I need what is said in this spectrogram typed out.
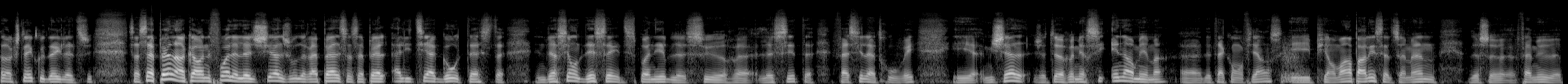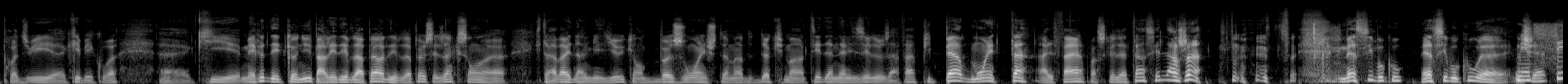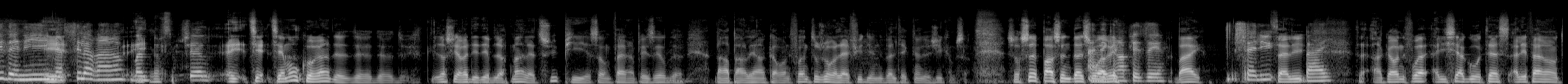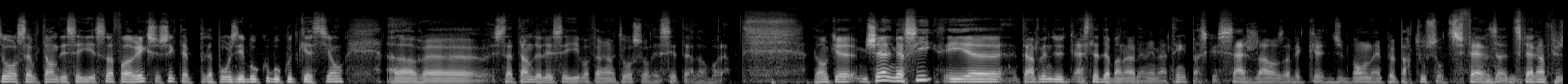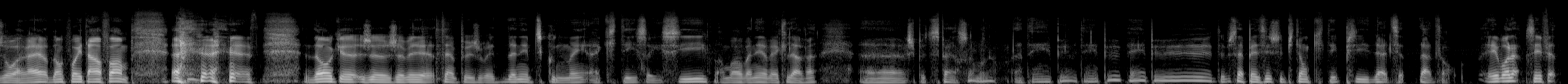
alors je un coup d'œil là-dessus. Ça s'appelle, encore une fois, le logiciel, je vous le rappelle, ça s'appelle Alitia Go Test, une version d'essai disponible sur euh, le site, facile à trouver. Et euh, Michel, je te remercie énormément de ta confiance. Et puis, on va en parler cette semaine de ce fameux produit québécois qui mérite d'être connu par les développeurs. Les développeurs, c'est des gens qui, sont, qui travaillent dans le milieu, qui ont besoin justement de documenter, d'analyser leurs affaires, puis perdre moins de temps à le faire parce que le temps, c'est de l'argent. merci beaucoup. Merci beaucoup, euh, Michel. Merci, Denis. merci, Laurent. merci, Michel. Tiens-moi au courant de, de, lorsqu'il y aura des développements là-dessus, puis ça va me faire un plaisir d'en parler encore une fois. toujours à l'affût des nouvelles technologies comme ça. Sur ce, passe une belle soirée. Grand plaisir. Bye. Salut. Salut. Bye. Encore une fois, Alicia Gautès, allez faire un tour. Ça vous tente d'essayer ça. Forex, je sais que tu as, posé beaucoup, beaucoup de questions. Alors, euh, ça tente de l'essayer. Va faire un tour sur le site. Alors, voilà. Donc, euh, Michel, merci. Et euh, tu es en train de la de bonheur demain matin parce que ça jase avec euh, du monde un peu partout sur différents, différents fuseaux horaires. Donc, il faut être en forme. Donc, je, vais un peu, je vais te donner un petit coup de main à quitter ça ici. On va revenir avec Laurent. je peux-tu faire ça, moi? Attends un peu, attends un peu, un peu. Tu as vu, ça passer sur le piton quitter, puis that's it, that's all. Et voilà, c'est fait.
